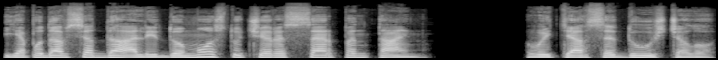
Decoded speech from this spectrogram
Я подався далі до мосту через серпентайн. Виття все дужчало,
